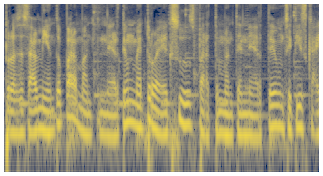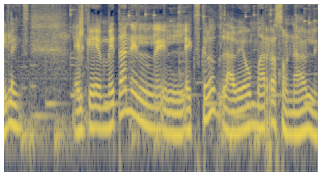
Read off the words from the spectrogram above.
procesamiento para mantenerte un Metro Exodus, para mantenerte un City Skylines. El que metan el, el Xcloud la veo más razonable.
